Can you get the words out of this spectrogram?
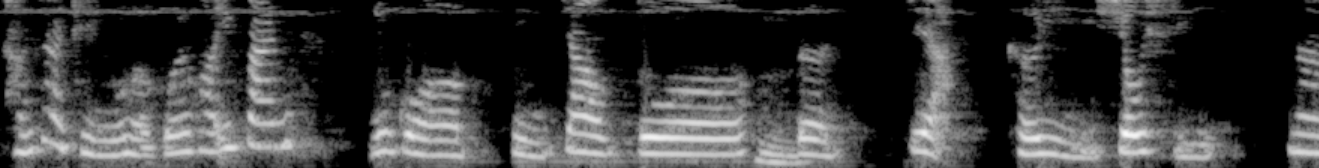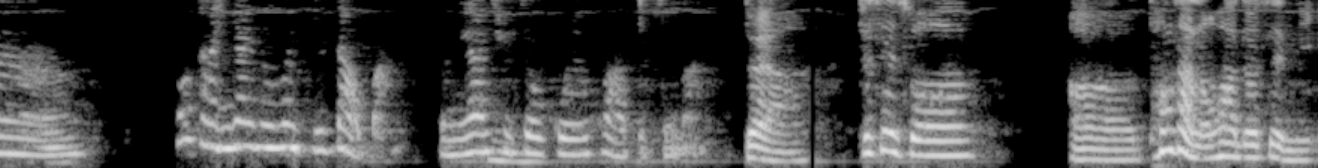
长假期如何规划。一般如果比较多的假可以休息，那通常应该都会知道吧？怎么样去做规划，不是吗？对啊，就是说，呃，通常的话都是你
